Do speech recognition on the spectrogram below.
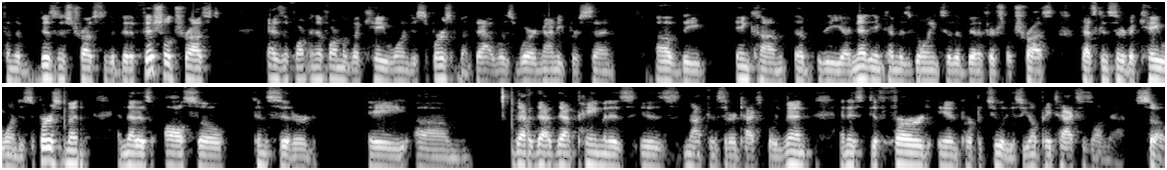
from the business trust to the beneficial trust as a form in the form of a K1 disbursement. That was where 90% of the income, uh, the uh, net income is going to the beneficial trust. That's considered a K1 disbursement, and that is also considered a um, that that that payment is is not considered a taxable event and it's deferred in perpetuity, so you don't pay taxes on that. So,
